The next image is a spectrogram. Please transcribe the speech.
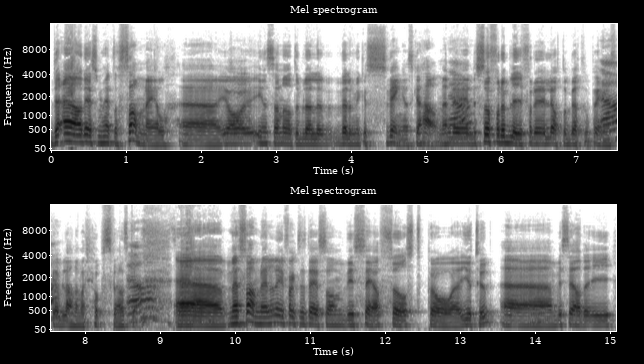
Det är det som heter thumbnail. Eh, jag inser nu att det blir väldigt mycket svengelska här, men Ja. det, så får det bli för det låter bättre på engelska Ja. ibland än vad det gör på svenska. Ja. Eh, men thumbnailen är ju faktiskt det som vi ser först på eh, Youtube. Mm. Vi ser det i,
